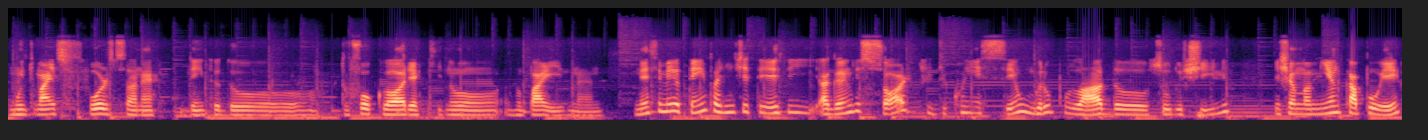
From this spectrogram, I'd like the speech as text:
muito mais força, né, dentro do, do folclore aqui no, no país, né. Nesse meio tempo a gente teve a grande sorte de conhecer um grupo lá do sul do Chile, que chama Mian Capoe,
